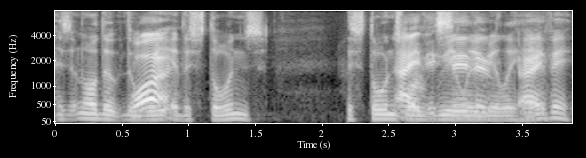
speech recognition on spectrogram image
Is it not the, the What? weight of the stones? The stones Aye, were they say really, really aye. heavy.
